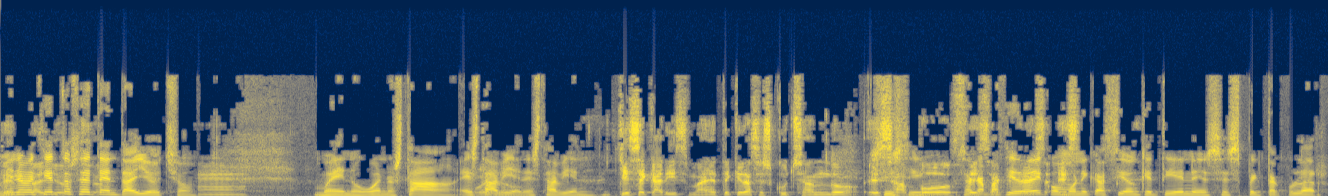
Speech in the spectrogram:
78. 1978. Mm. Bueno, bueno, está, está Bueno. bien, está bien. Y ese carisma, ¿eh? Te quedas escuchando esa sí. voz. esa capacidad de es comunicación que tiene es espectacular.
